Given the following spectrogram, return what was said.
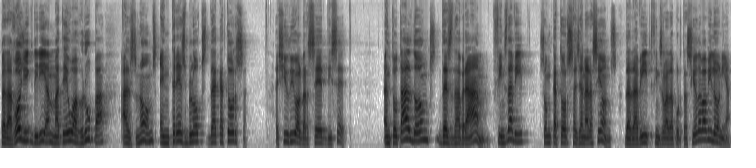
pedagògic, diríem, Mateu agrupa els noms en tres blocs de 14. Així ho diu el verset 17. En total, doncs, des d'Abraham fins David, són 14 generacions. De David fins a la deportació de Babilònia,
